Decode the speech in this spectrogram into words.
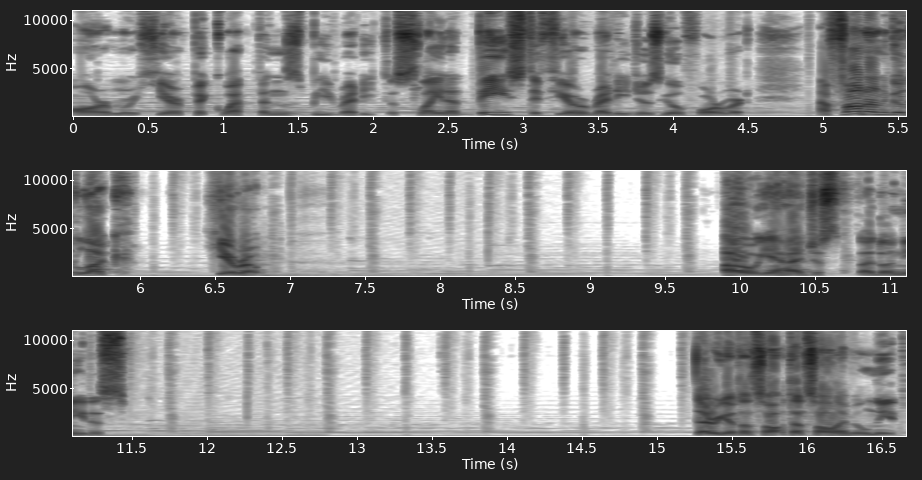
armor here, pick weapons, be ready to slay that beast. If you're ready, just go forward. Have fun and good luck, hero. Oh yeah, I just, I don't need this. There we go, that's all, that's all I will need.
